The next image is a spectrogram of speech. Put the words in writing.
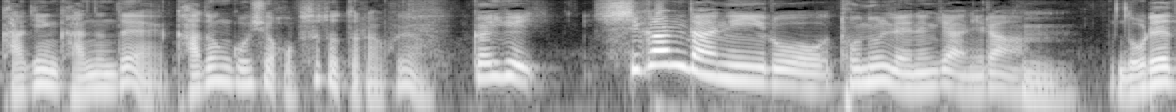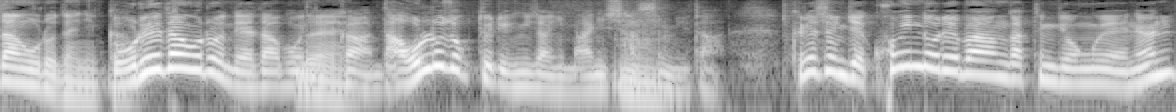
가긴 갔는데 가던 곳이 없어졌더라고요. 그러니까 이게 시간 단위로 돈을 내는 게 아니라 음. 노래당으로 내니까. 노래당으로 내다 보니까 네. 나홀로족들이 굉장히 많이 음. 찾습니다. 음. 그래서 이제 코인 노래방 같은 경우에는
